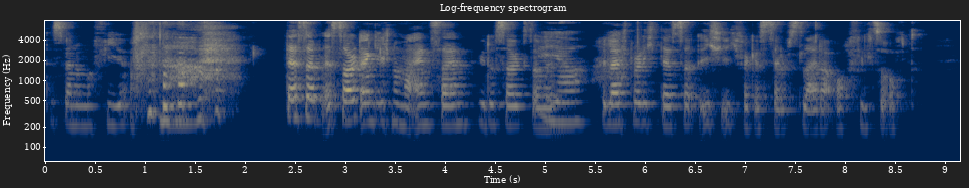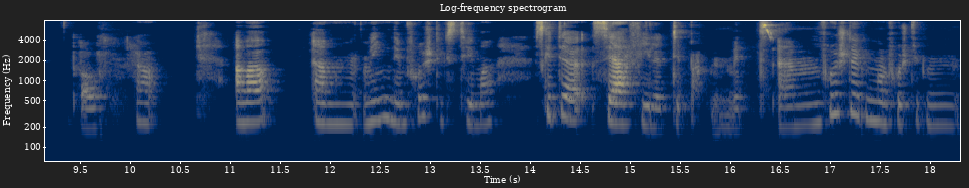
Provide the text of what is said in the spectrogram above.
das wäre Nummer vier. Deshalb, es sollte eigentlich Nummer eins sein, wie du sagst, aber ja. vielleicht, weil ich deshalb, ich, ich vergesse selbst leider auch viel zu oft drauf. Ja. Aber ähm, wegen dem Frühstücksthema, es gibt ja sehr viele Debatten mit ähm, Frühstücken und Frühstücken,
